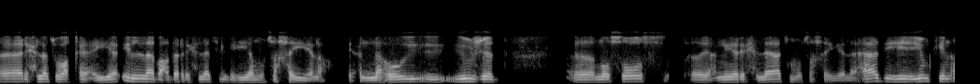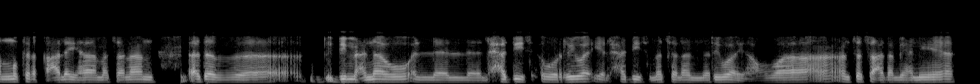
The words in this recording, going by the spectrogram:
آه، رحلات واقعية إلا بعض الرحلات اللي هي متخيلة لأنه يوجد نصوص يعني رحلات متخيلة. هذه يمكن أن نطلق عليها مثلا الادب بمعناه الحديث أو الروائي الحديث مثلا رواية وأنت تعلم يعني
